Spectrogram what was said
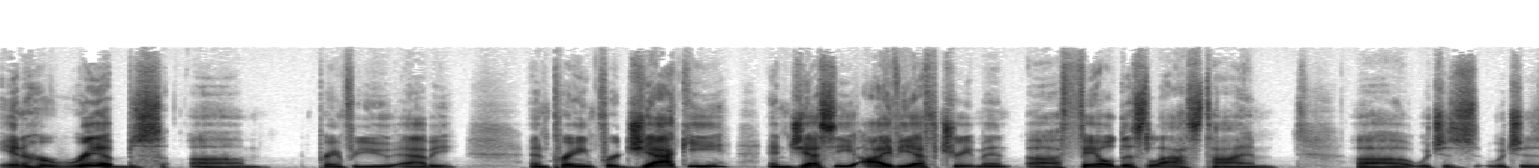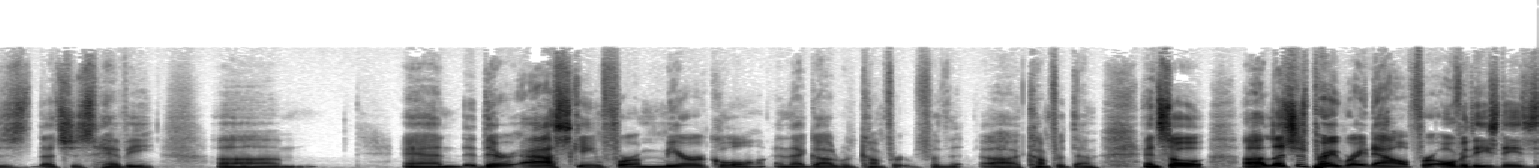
in her ribs. Um, praying for you, Abby, and praying for Jackie and Jesse. IVF treatment uh, failed this last time, uh, which is which is that's just heavy. Um, and they're asking for a miracle and that God would comfort for the, uh, comfort them. And so uh, let's just pray right now for over these needs.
